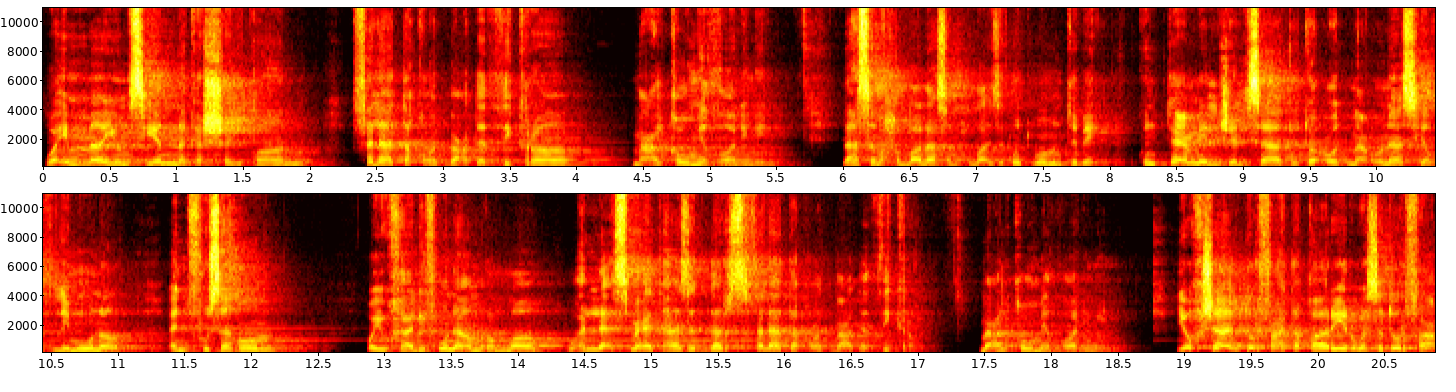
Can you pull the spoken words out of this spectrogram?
وإما ينسينك الشيطان فلا تقعد بعد الذكرى مع القوم الظالمين. لا سمح الله لا سمح الله إذا كنت مو منتبه كنت تعمل جلسات وتقعد مع أناس يظلمون أنفسهم ويخالفون أمر الله وهلا سمعت هذا الدرس فلا تقعد بعد الذكرى مع القوم الظالمين. يخشى أن ترفع تقارير وسترفع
